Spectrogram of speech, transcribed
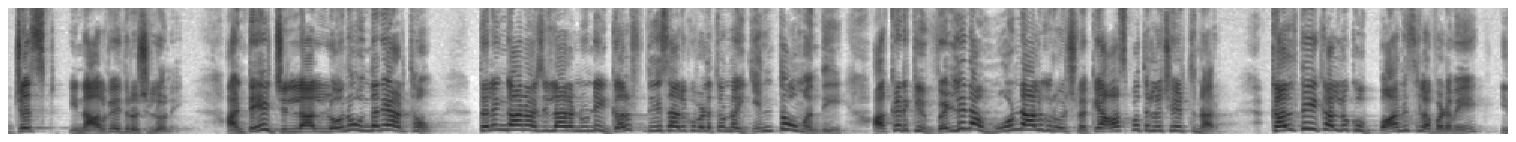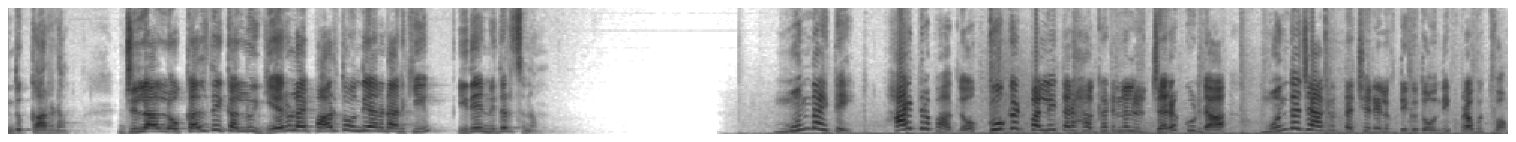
జస్ట్ ఈ నాలుగైదు రోజుల్లోనే. అంటే జిల్లాల్లోనూ ఉందనే అర్థం. తెలంగాణ జిల్లాల నుండి గల్ఫ్ దేశాలకు వెళుతున్న ఎంతో మంది అక్కడికి వెళ్ళిన మూడు నాలుగు రోజులకే ఆసుపత్రిలో చేరుతున్నారు. కల్తీ కళ్ళుకు బానిసలవ్వడమే ఇందుకు కారణం. జిల్లాల్లో కల్తీ కళ్ళు ఏరులై పారుతోంది అనడానికి ఇదే నిదర్శనం. ముందైతే హైదరాబాద్లో కూకట్పల్లి తరహా ఘటనలు జరగకుండా ముందు జాగ్రత్త చర్యలకు దిగుతోంది ప్రభుత్వం.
